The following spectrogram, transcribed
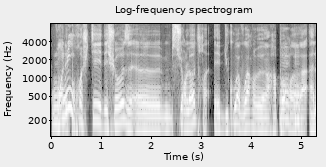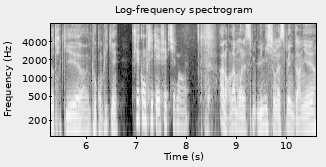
vont aller projeter des choses euh, sur l'autre et du coup avoir euh, un rapport Mm, mm. euh, à, à l'autre qui est un peu compliqué. C'est compliqué, effectivement. ouais. Alors là, moi, l'émission de la semaine dernière,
